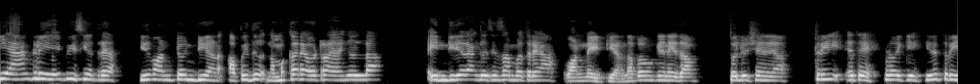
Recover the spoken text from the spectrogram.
ഈ ആംഗിൾ എ ബി സി എത്രയാ? ഇത് വൺ ട്വന്റി ആണ്. അപ്പൊ ഇത് നമുക്കറിയാം ഒരു ട്രയാങ്കിളിന്റെ ഇന്റീരിയർ ആംഗിൾസിന് സംഭവം എത്രയാ? വൺ എയ്റ്റി ആണ്. അപ്പൊ നമുക്ക് എഴുതാം? സൊല്യൂഷൻ ത്രീ എത്ര ഇവിടെ നോക്കി ഇത് ത്രീ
